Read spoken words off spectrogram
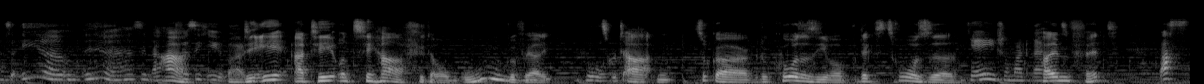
Also ihr und ihr sind auch Ah, für sich überall. D, A, T und CH steht da oben. Uh, gefährlich. Oh. Zutaten: Zucker, Glukosesirup, Dextrose, Yay, schon mal drei. Palmfett, Was?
